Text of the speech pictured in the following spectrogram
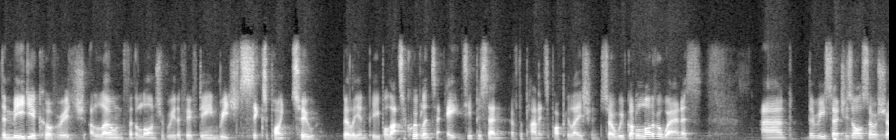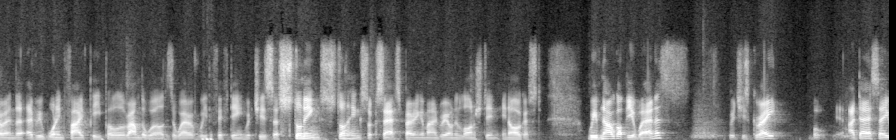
The media coverage alone for the launch of We the 15 reached 6.2 billion people. That's equivalent to 80% of the planet's population. So we've got a lot of awareness. And the research is also showing that every one in five people around the world is aware of We the 15, which is a stunning, stunning success, bearing in mind we only launched in, in August. We've now got the awareness, which is great, but I dare say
